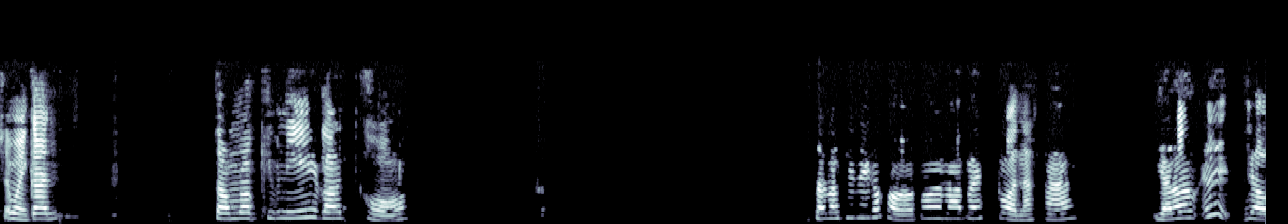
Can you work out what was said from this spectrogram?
ใช่เหมือนกันสำหรับคลิปนี้เราขอสำหรับคลิปนี้ก็ขอตัวลาไปก่อนนะคะเดี๋ยวเราเอ้ยเดี๋ยว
